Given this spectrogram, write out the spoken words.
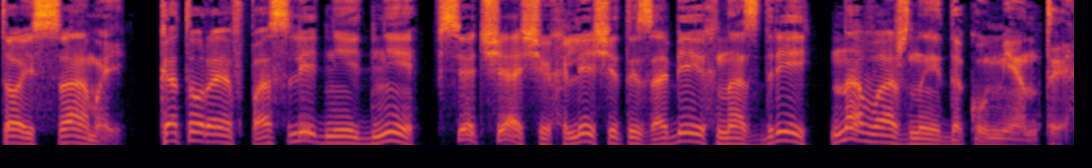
Той самой, которая в последние дни все чаще хлещет из обеих ноздрей на важные документы.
